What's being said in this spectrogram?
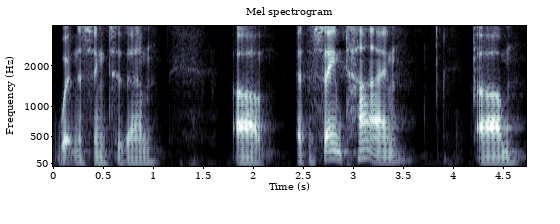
witnessing to them. Uh, at the same time, um,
